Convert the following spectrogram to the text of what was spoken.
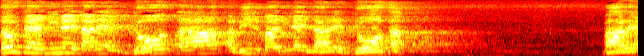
သုတ်တန်ဤ၌လာတဲ့ဒေါသအဘိဓမ္မာဤ၌လာတဲ့ဒေါသဘာလဲ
